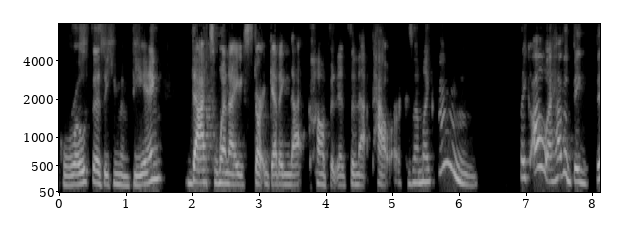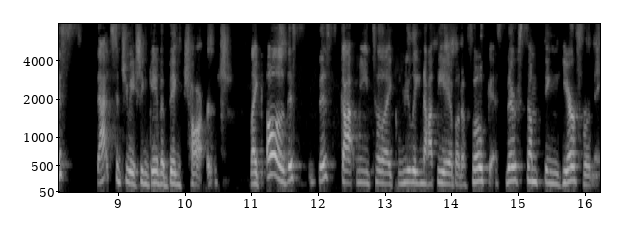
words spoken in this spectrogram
growth as a human being, that's when I start getting that confidence and that power because I'm like, hmm, like, oh, I have a big, this, that situation gave a big charge. Like, oh, this, this got me to like really not be able to focus. There's something here for me.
